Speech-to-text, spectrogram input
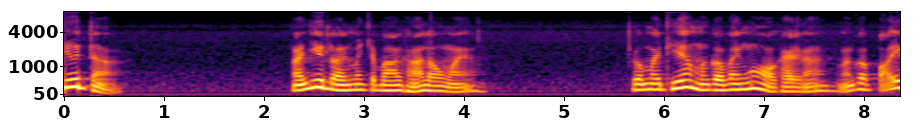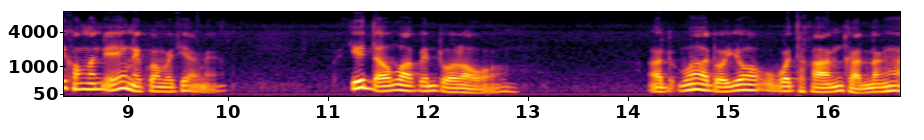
ยืดน่ะมายืดเลยมันจะมาหาเราไหม ก็ไม่เที่ยงมันก็ไม่ง้อใครนะมันก็ไปของมันเองในความไม่เที่ยงเนี่ยยึดเอาว่าเป็นตัวเราว่าโดยย่ออุปทานขันธ์ทั้งห้า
